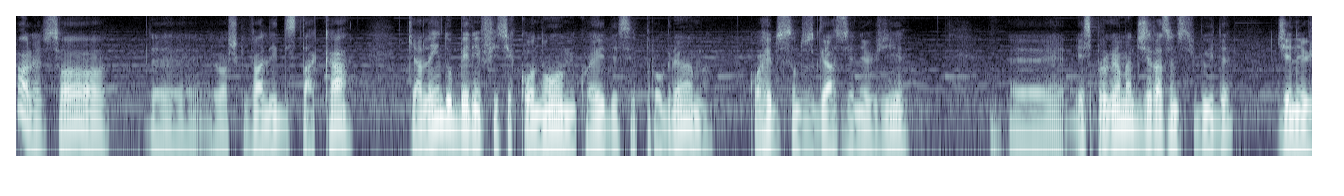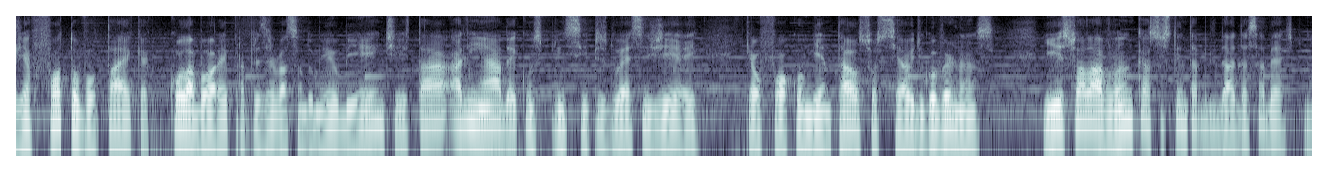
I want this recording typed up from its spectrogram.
Olha, só é, eu acho que vale destacar que além do benefício econômico aí desse programa, com a redução dos gastos de energia, é, esse programa de geração distribuída de energia fotovoltaica colabora para a preservação do meio ambiente e está alinhado aí com os princípios do SG, aí, que é o foco ambiental, social e de governança. E isso alavanca a sustentabilidade da Sabesp. Né?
